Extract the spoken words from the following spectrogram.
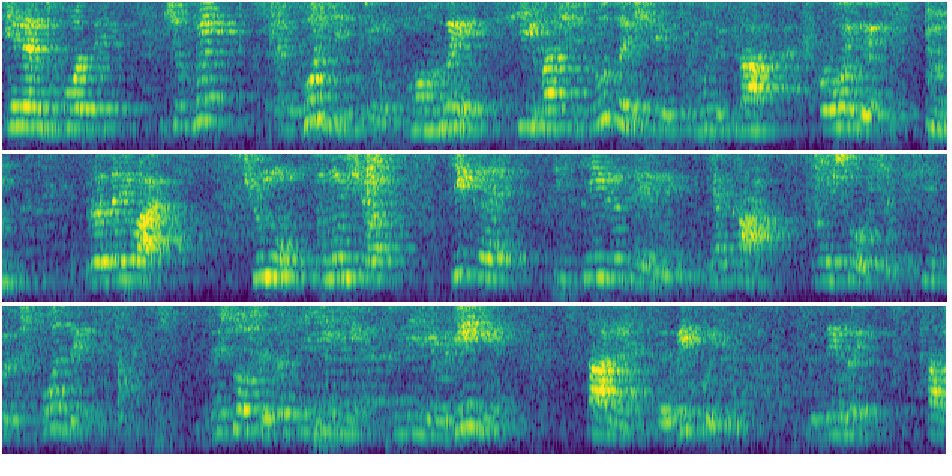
і незгоди. І щоб ви з гордістю могли всі ваші труднощі, які будуть на порозі, преодолівати. Чому? Тому що тільки із тієї людини, яка, пройшовши всі перешкоди, дійшовши до цієї своєї мрії, стане великою людиною, стане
